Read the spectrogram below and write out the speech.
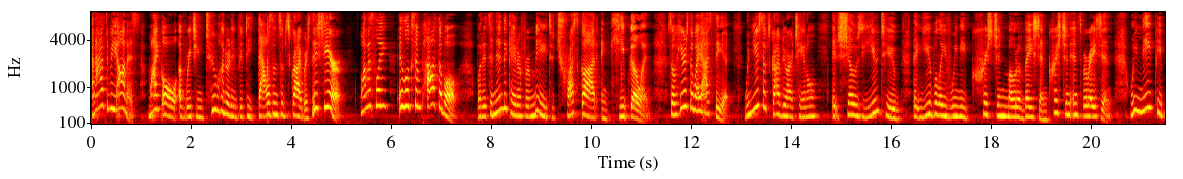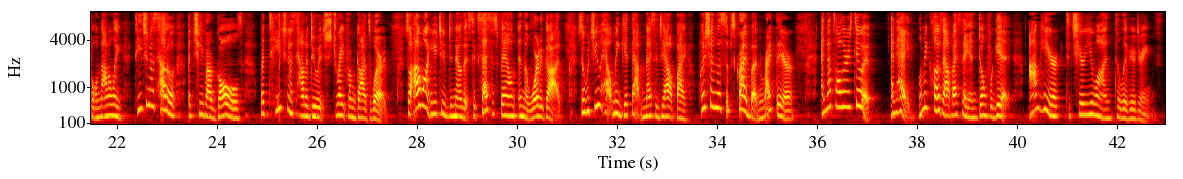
And I have to be honest, my goal of reaching 250,000 subscribers this year, honestly, it looks impossible but it's an indicator for me to trust God and keep going. So here's the way I see it. When you subscribe to our channel, it shows YouTube that you believe we need Christian motivation, Christian inspiration. We need people not only teaching us how to achieve our goals, but teaching us how to do it straight from God's Word. So I want YouTube to know that success is found in the Word of God. So would you help me get that message out by pushing the subscribe button right there? And that's all there is to it. And hey, let me close out by saying don't forget, I'm here to cheer you on to live your dreams.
